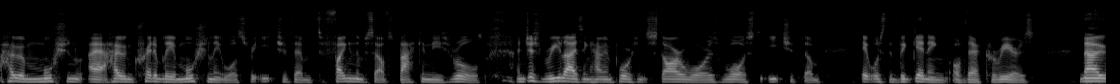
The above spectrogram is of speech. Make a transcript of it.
how emotional, uh, how incredibly emotional it was for each of them to find themselves back in these roles, and just realizing how important Star Wars was to each of them. It was the beginning of their careers. Now,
